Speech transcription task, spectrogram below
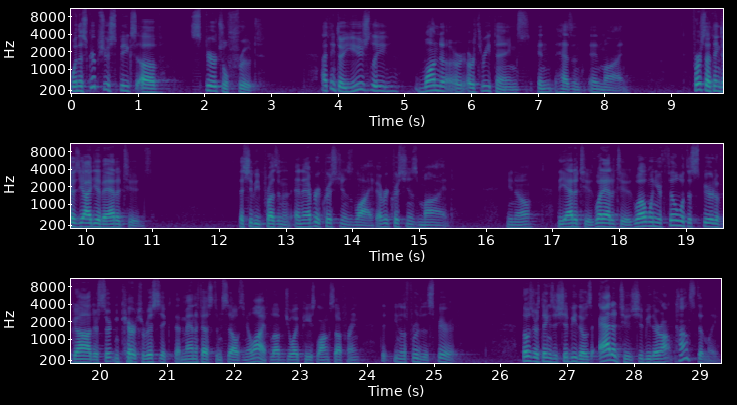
When the scripture speaks of spiritual fruit, I think there are usually one or, or three things in, has in, in mind. First, I think there's the idea of attitudes that should be present in every Christian's life, every Christian's mind. You know, the attitudes. What attitudes? Well, when you're filled with the Spirit of God, there's certain characteristics that manifest themselves in your life love, joy, peace, long suffering, you know, the fruit of the Spirit. Those are things that should be, those attitudes should be there constantly.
